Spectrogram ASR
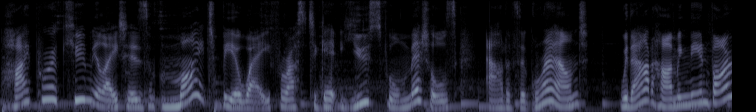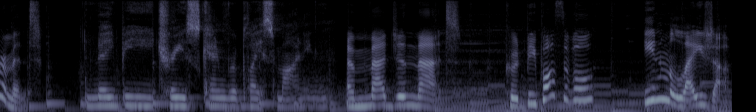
hyperaccumulators might be a way for us to get useful metals out of the ground without harming the environment. Maybe trees can replace mining. Imagine that. Could be possible. In Malaysia,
